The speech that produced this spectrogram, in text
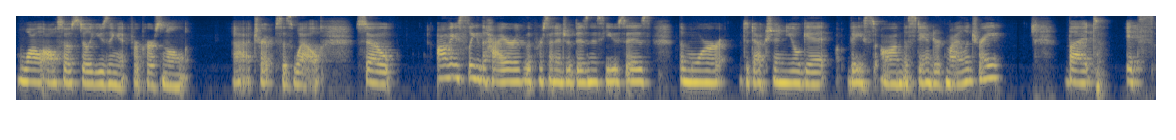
while also still using it for personal uh, trips as well. So, obviously, the higher the percentage of business use is, the more deduction you'll get based on the standard mileage rate. But it's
